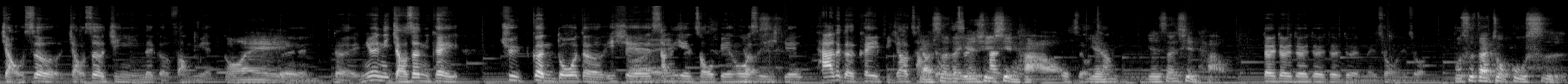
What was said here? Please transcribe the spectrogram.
角色角色经营那个方面。对对对，因为你角色你可以去更多的一些商业周边，或是一些它这个可以比较长久。角色的延续性好延延伸性好，对对对对对对，没错没错，不是在做故事，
